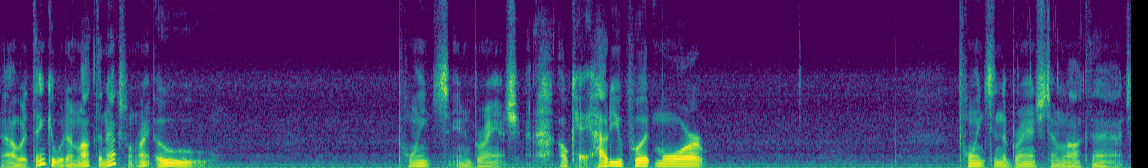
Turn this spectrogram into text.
I would think it would unlock the next one, right? Oh. Points in branch. Okay, how do you put more points in the branch to unlock that?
